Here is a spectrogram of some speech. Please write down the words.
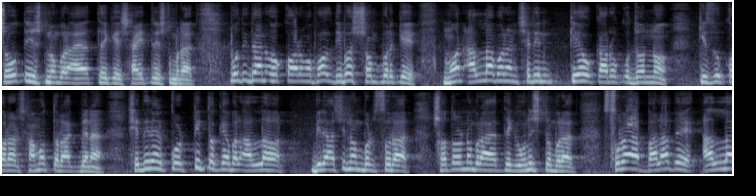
চৌত্রিশ নম্বর আয়াত থেকে সাঁত্রিশ নম্বর আয়াত প্রতিদান ও কর্মফল দিবস সম্পর্কে। মহান আল্লাহ বলেন, সেদিন কেউ কারও জন্য কিছু করার সামর্থ্য রাখবে না। সেদিনের কর্তৃত্ব কেবল আল্লাহর। বিরাশি নম্বর সুরার, সতেরো নম্বর আয়াত থেকে উনিশ নম্বর আয়াত। সুরা বালাদে আল্লাহ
